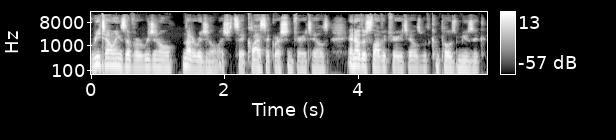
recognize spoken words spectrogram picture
retellings of original, not original, I should say, classic Russian fairy tales and other Slavic fairy tales with composed music.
